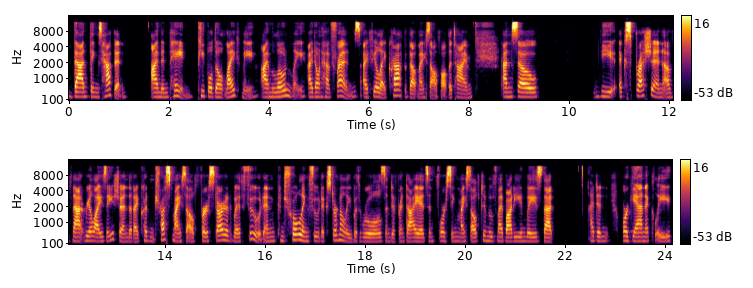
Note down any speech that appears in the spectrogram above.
bad things happen. I'm in pain. People don't like me. I'm lonely. I don't have friends. I feel like crap about myself all the time. And so the expression of that realization that I couldn't trust myself first started with food and controlling food externally with rules and different diets and forcing myself to move my body in ways that I didn't organically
